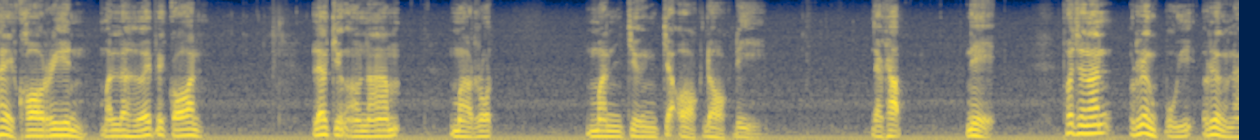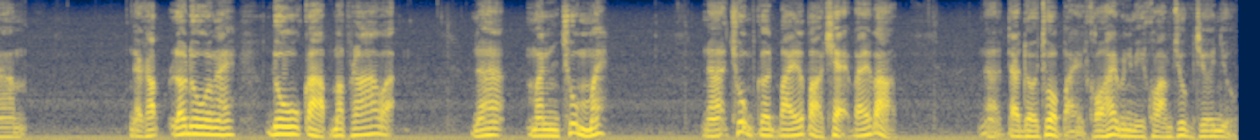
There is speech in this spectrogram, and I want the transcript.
ให้คอรีนมันระเหยไปก่อน แล้วจึงเอาน้ำมารดมันจึงจะออกดอกดีนะครับ นี่ เพราะฉะนั้นเรื่องปุ๋ยเรื่องน้ำนะครับ เราดูยังไง ดูกาบมะพร้าวอะ นะฮะมันชุ่มไหมนะชุ่มเกินไปหรือเปล่าแฉะไปหรือเปล่านะแต่โดยทั่วไปขอให้มันมีความชุ่มชื้นอยู่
